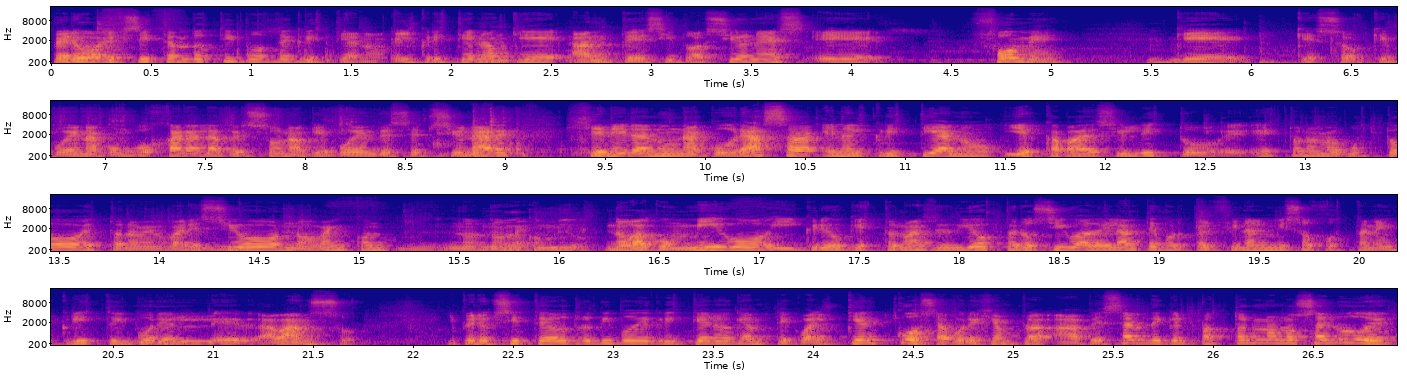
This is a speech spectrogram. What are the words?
Pero existen dos tipos de cristianos. El cristiano que ante situaciones eh, fome, que, que, son, que pueden acongojar a la persona, que pueden decepcionar, generan una coraza en el cristiano y es capaz de decir, listo, eh, esto no me gustó, esto no me pareció, no va, en con- no, No no va me- conmigo. no va conmigo y creo que esto no es de Dios, pero sigo adelante porque al final mis ojos están en Cristo y por Él eh, avanzo. Y, pero existe otro tipo de cristiano que ante cualquier cosa, por ejemplo, a pesar de que el pastor no lo salude,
